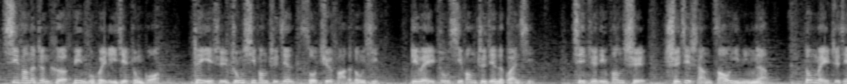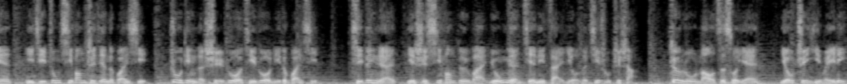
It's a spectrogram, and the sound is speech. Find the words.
西方的政客并不会理解中国，这也是中西方之间所缺乏的东西。因为中西方之间的关系，其决定方式实际上早已明了。东美之间以及中西方之间的关系，注定的是若即若离的关系，其根源也是西方对外永远建立在有的基础之上。正如老子所言：“有之以为利。”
